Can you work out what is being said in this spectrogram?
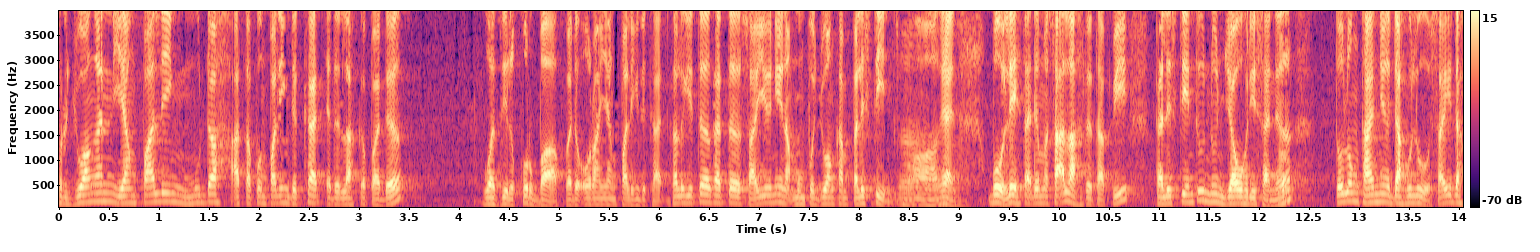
perjuangan yang paling mudah ataupun paling dekat adalah kepada wazil qurba kepada orang yang paling dekat. Kalau kita kata saya ni nak memperjuangkan Palestin, ha. ha kan. Boleh tak ada masalah tetapi Palestin tu nun jauh di sana. Tolong tanya dahulu, saya dah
